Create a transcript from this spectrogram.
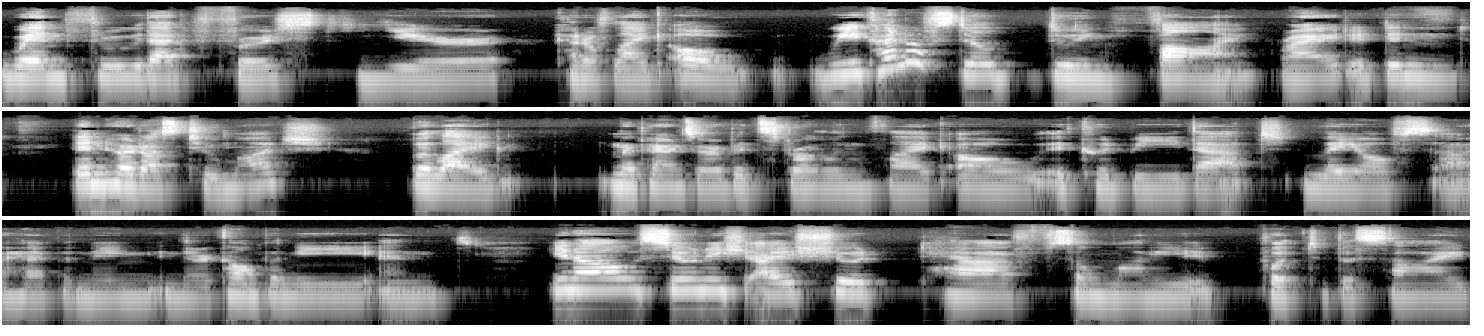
went through that first year kind of like oh we kind of still doing fine right? It didn't didn't hurt us too much but like my parents are a bit struggling with like oh it could be that layoffs are happening in their company and you know soonish i should have some money put to the side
